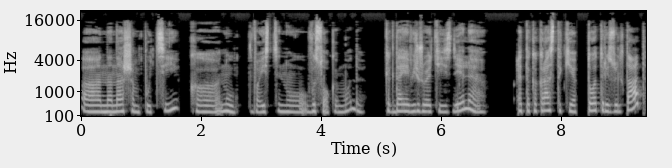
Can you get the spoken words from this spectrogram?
на нашем пути к, ну, воистину высокой моды. Когда я вижу эти изделия, это как раз-таки тот результат,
